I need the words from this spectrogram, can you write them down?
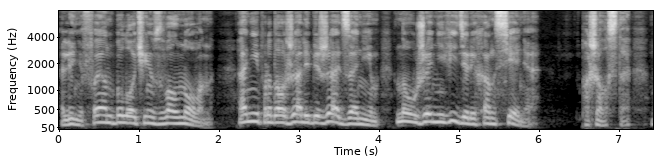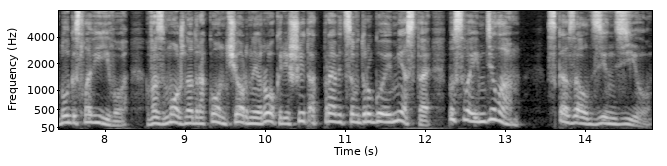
Линь Фэн был очень взволнован. Они продолжали бежать за ним, но уже не видели Хан Сеня. «Пожалуйста, благослови его. Возможно, дракон Черный Рог решит отправиться в другое место по своим делам», — сказал Цзин Зю.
